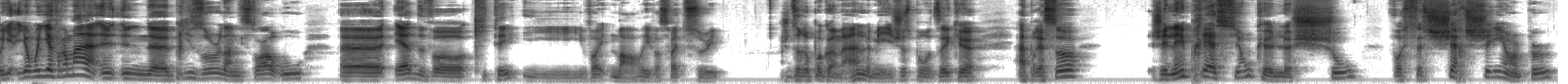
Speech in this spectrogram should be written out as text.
Il y, a, il y a vraiment une, une, euh, brisure dans l'histoire où euh, Ed va quitter, il va être mort, il va se faire tuer. Je dirais pas comment, là, mais juste pour dire que après ça, j'ai l'impression que le show va se chercher un peu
